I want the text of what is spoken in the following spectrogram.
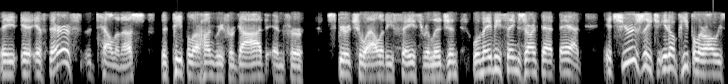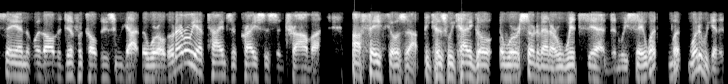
they if they're telling us that people are hungry for God and for spirituality, faith, religion, well, maybe things aren't that bad. It's usually, you know, people are always saying with all the difficulties we got in the world, whenever we have times of crisis and trauma, uh, faith goes up because we kind of go, we're sort of at our wits' end, and we say, what, what, what are we going to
